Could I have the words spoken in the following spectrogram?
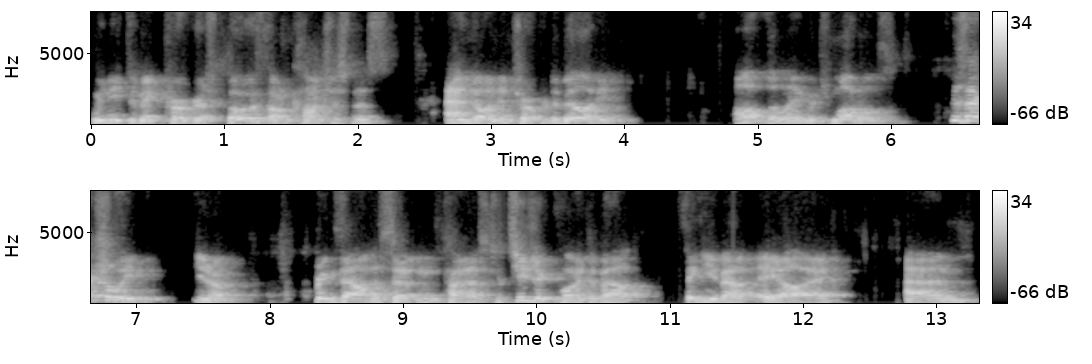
we need to make progress both on consciousness and on interpretability of the language models. This actually, you know, brings out a certain kind of strategic point about thinking about AI and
